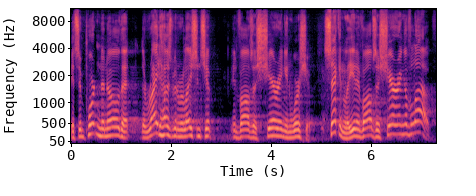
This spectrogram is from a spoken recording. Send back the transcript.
it's important to know that the right husband relationship involves a sharing in worship. Secondly, it involves a sharing of love.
